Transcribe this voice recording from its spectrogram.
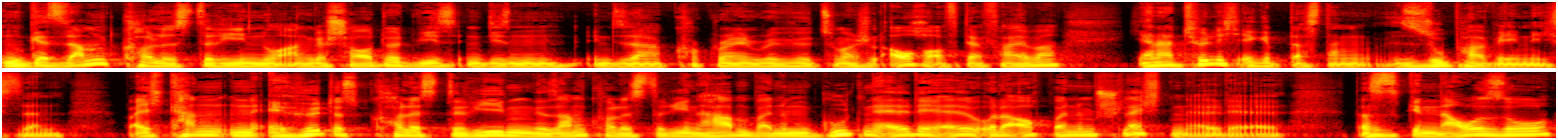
ein Gesamtcholesterin nur angeschaut wird, wie es in, diesen, in dieser Cochrane Review zum Beispiel auch auf der Fall war, ja, natürlich ergibt das dann super wenig Sinn. Weil ich kann ein erhöhtes Cholesterin, ein Gesamtcholesterin haben bei einem guten LDL oder auch bei einem schlechten LDL. Das ist genauso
